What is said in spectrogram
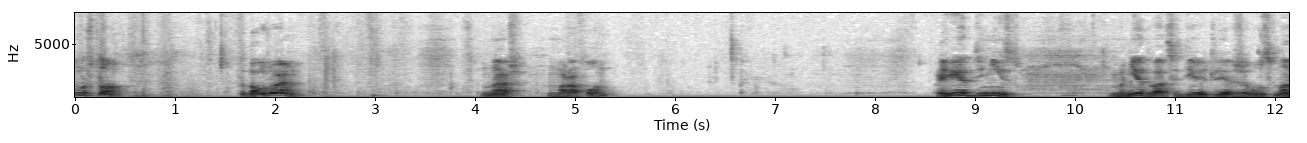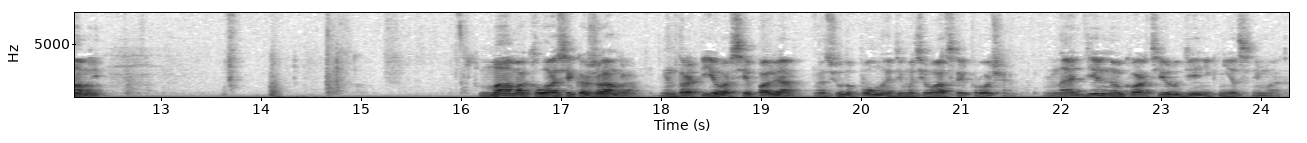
Ну что, продолжаем наш марафон. Привет, Денис. Мне 29 лет, живу с мамой. Мама классика жанра, энтропия во все поля, отсюда полная демотивация и прочее. На отдельную квартиру денег нет снимать,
